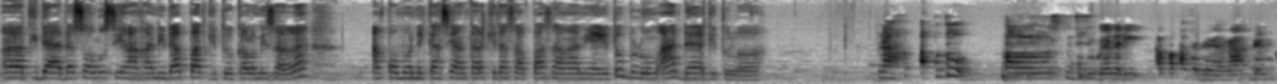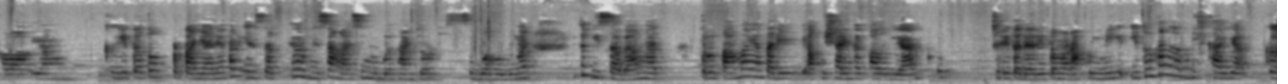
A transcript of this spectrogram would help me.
eh, tidak ada solusi yang akan didapat gitu. Kalau misalnya eh, komunikasi antara kita sama pasangannya itu belum ada gitu loh. Nah, aku tuh eh, setuju juga tadi apa kata Dara dan kalau yang ke kita tuh pertanyaannya kan insecure bisa nggak sih membuat hancur sebuah hubungan? Itu bisa banget. Terutama yang tadi aku sharing ke kalian, cerita dari teman aku ini itu kan lebih kayak ke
